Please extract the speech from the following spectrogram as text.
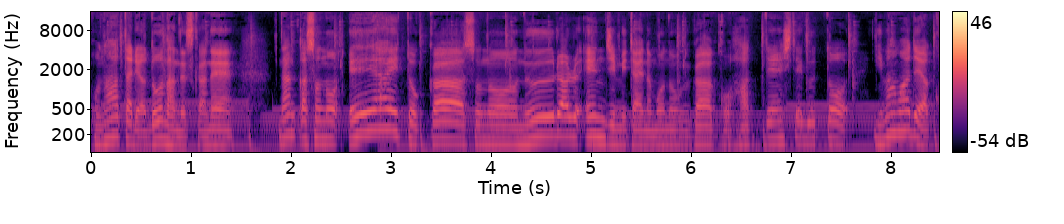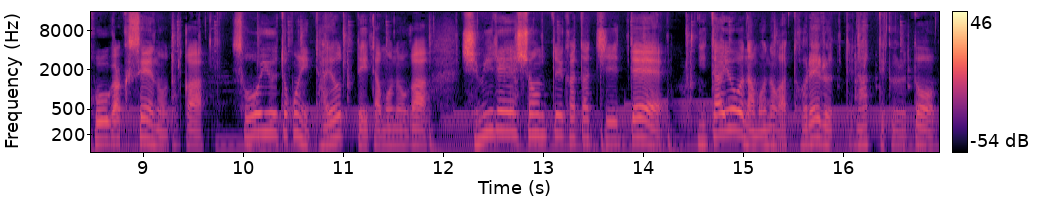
この辺りはどうなんですかね。なんかその AI とかそのヌーラルエンジンみたいなものがこう発展していくと今までは光学性能とかそういうとこに頼っていたものがシミュレーションという形で似たようなものが取れるってなってくると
